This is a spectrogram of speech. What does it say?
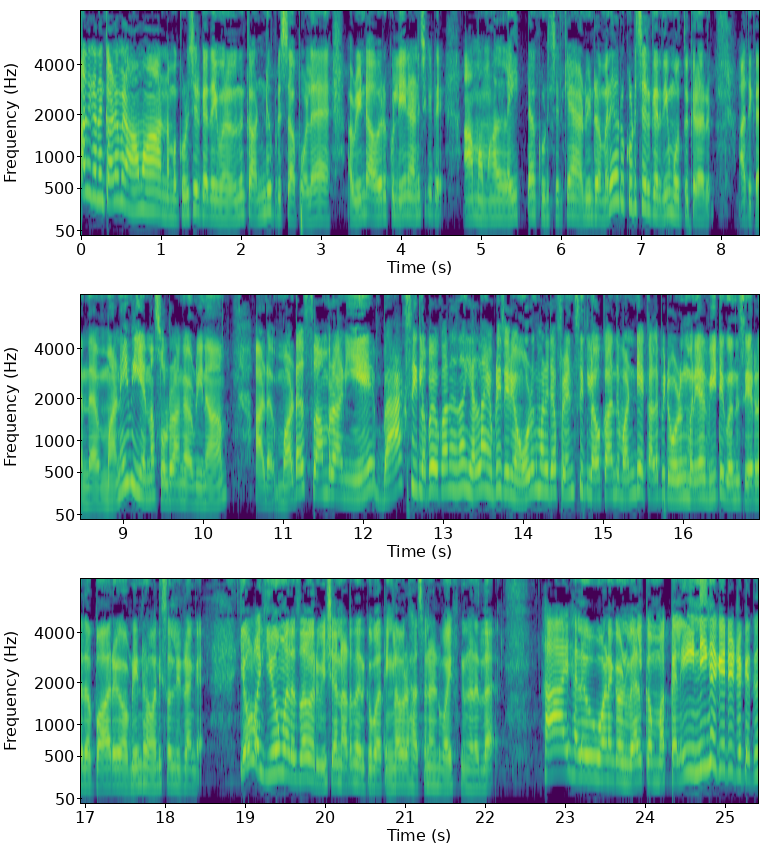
அதுக்கு அந்த கணவன் ஆமா நம்ம குடிச்சிருக்கதை இவன் வந்து கண்டுபிடிச்சா போல அப்படின்ட்டு அவருக்குள்ளேயே நினச்சிக்கிட்டு ஆமாம்மா லைட்டாக குடிச்சிருக்கேன் அப்படின்ற மாதிரி அவர் குடிச்சிருக்கிறதையும் ஒத்துக்கிறாரு. அதுக்கு அந்த மனைவி என்ன சொல்றாங்க அப்படின்னா அட மட சாம்பிராணியே பேக் சீட்டில் போய் உட்காந்து எல்லாம் எப்படி தெரியும்? ஒழுங்கு மரியாதை ஃப்ரண்ட் சீட்ல உட்காந்து வண்டியை கிளப்பிட்டு ஒழுங்கு மரியாதை வீட்டுக்கு வந்து சேர்றதை பாரு அப்படின்ற மாதிரி சொல்லிடுறாங்க. எவ்வளோ ஹியூமரஸாக ஒரு விஷயம் நடந்திருக்கு பார்த்தீங்களா ஒரு ஹஸ்பண்ட் அண்ட் ஒய்ஃப்க்கு நடந்தல ஹாய் ஹலோ வணக்கம் வெல்கம் மக்களே. நீங்கள் கேட்டுட்டு இருக்கிறது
